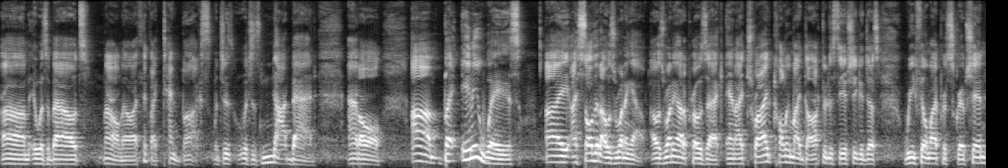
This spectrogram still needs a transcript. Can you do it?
Um, it was about, I don't know, I think like 10 bucks, which is, which is not bad at all. Um, but anyways, I, I saw that I was running out. I was running out of Prozac and I tried calling my doctor to see if she could just refill my prescription.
